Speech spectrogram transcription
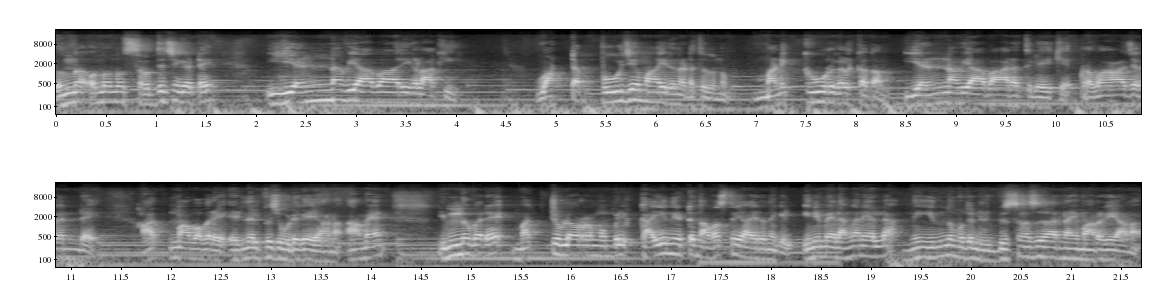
ഒന്ന് ഒന്നൊന്ന് ശ്രദ്ധിച്ചു കേട്ടെ. എണ്ണ വ്യാപാരികളാക്കി. വട്ടപൂജ്യമായിരുന്നിടത്തു നിന്നും മണിക്കൂറുകൾക്കകം എണ്ണ വ്യാപാരത്തിലേക്ക് പ്രവാചകന്റെ ആത്മാവ് അവരെ എഴുന്നേൽപ്പിച്ചു വിടുകയാണ്. ആമേൻ. ഇന്ന് വരെ മറ്റുള്ളവരുടെ മുമ്പിൽ കൈ നീട്ടുന്ന അവസ്ഥയായിരുന്നെങ്കിൽ ഇനിമേൽ അങ്ങനെയല്ല നീ ഇന്നു മുതൽ ഒരു ബിസിനസ്സുകാരനായി മാറുകയാണ്.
